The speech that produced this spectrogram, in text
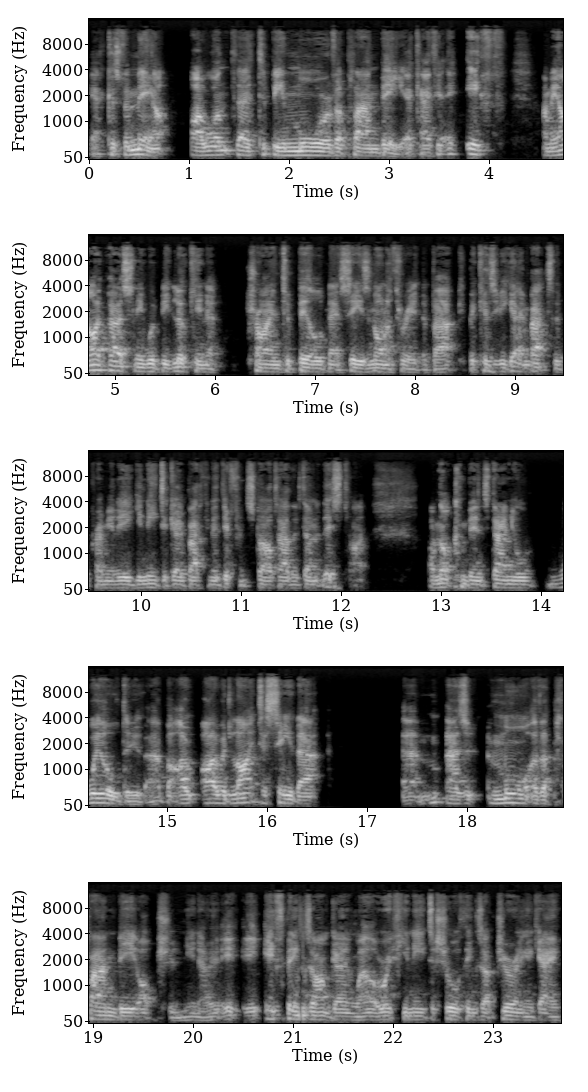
Yeah, because for me, I, I, want there to be more of a plan B. Okay, if, if I mean, I personally would be looking at trying to build next season on a three at the back because if you're going back to the Premier League, you need to go back in a different style to how they've done it this time. I'm not convinced Daniel will do that, but I, I would like to see that um, as more of a plan B option. You know, if, if, things aren't going well, or if you need to shore things up during a game,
